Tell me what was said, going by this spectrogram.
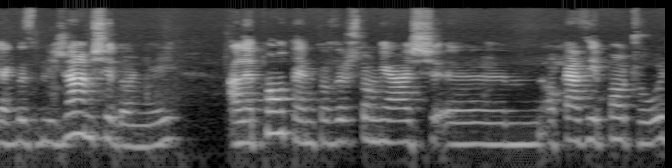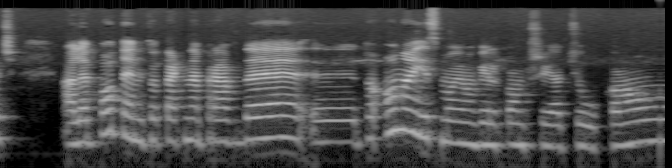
jakby zbliżałam się do niej, ale potem, to zresztą miałaś y, okazję poczuć, ale potem to tak naprawdę y, to ona jest moją wielką przyjaciółką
